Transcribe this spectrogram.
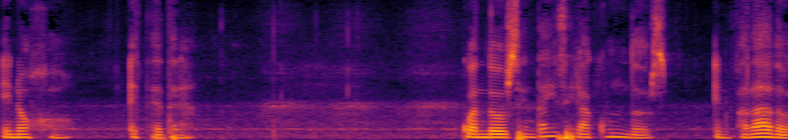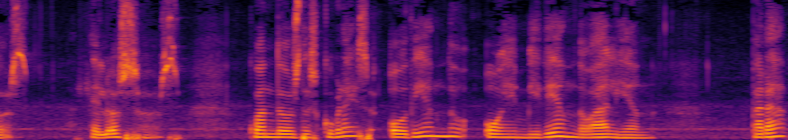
enojo, etc. Cuando os sintáis iracundos, enfadados, celosos, cuando os descubráis odiando o envidiando a alguien, parad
